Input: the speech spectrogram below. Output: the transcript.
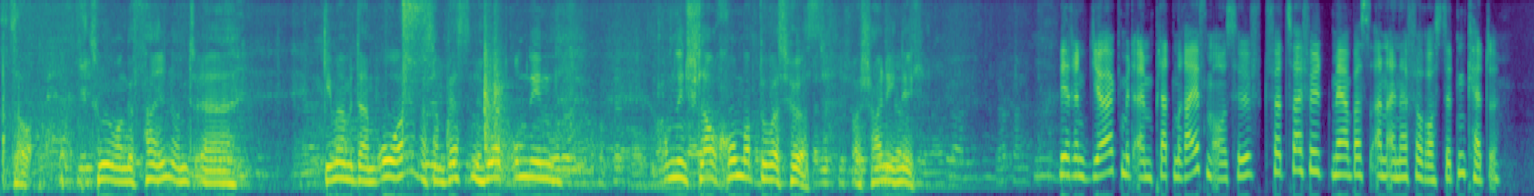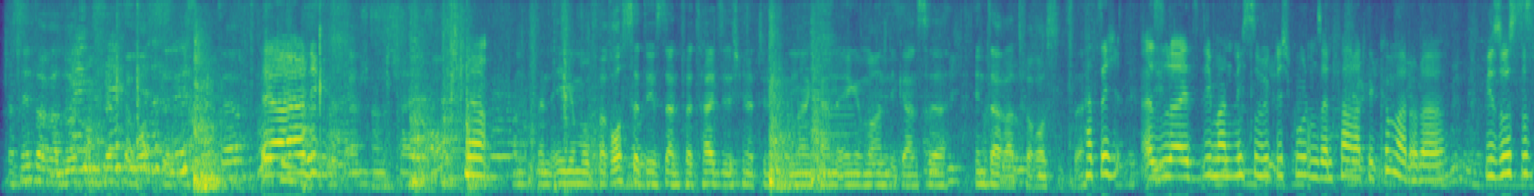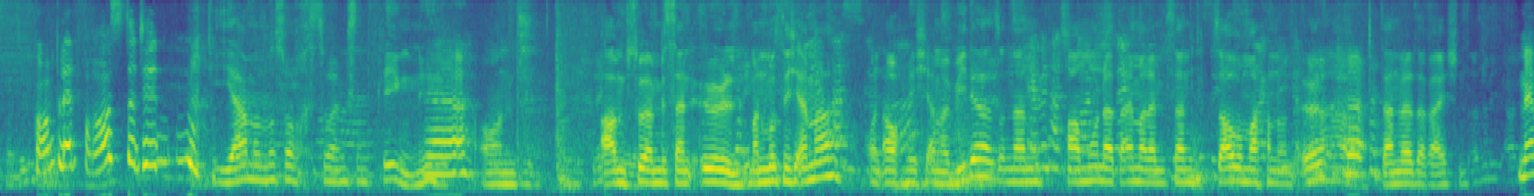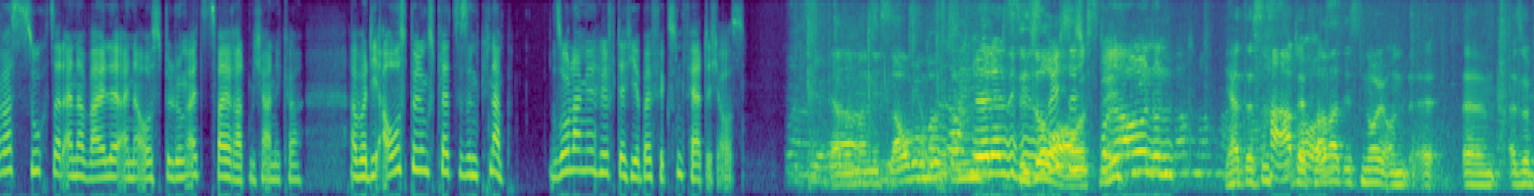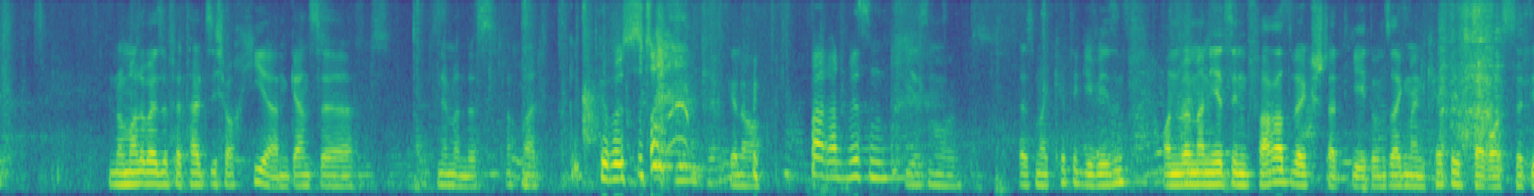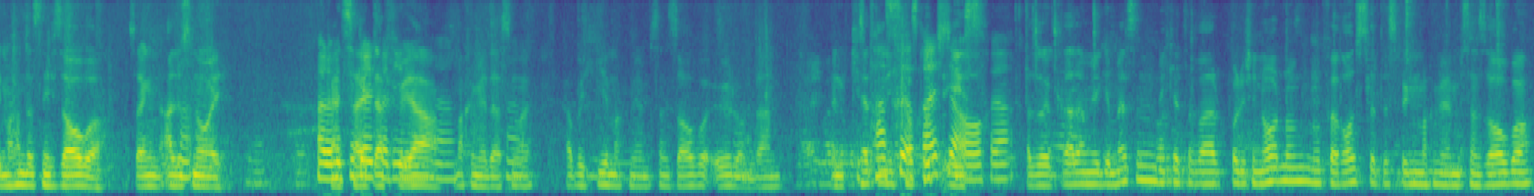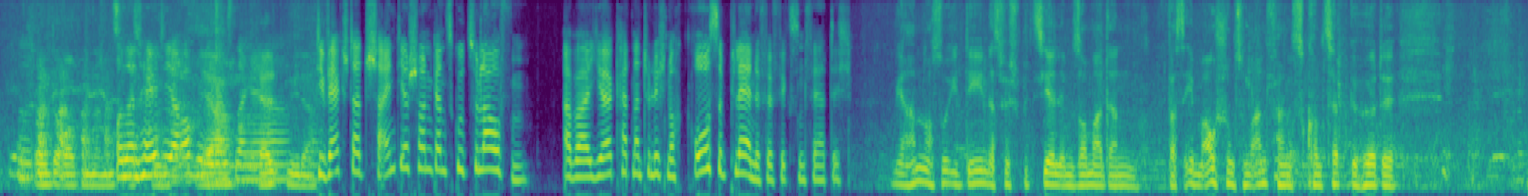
So, tu mir mal einen Gefallen und äh, geh mal mit deinem Ohr, was am besten hört, um den, um den Schlauch rum, ob du was hörst. Wahrscheinlich nicht. Während Jörg mit einem platten Reifen aushilft, verzweifelt Merbas an einer verrosteten Kette. Das Hinterrad wird komplett verrostet. Ja, die, ja. Und wenn irgendwo verrostet ist, dann verteilt sie sich natürlich und dann kann irgendwann die ganze Hinterrad verrostet sein. Hat sich also da jetzt jemand nicht so wirklich gut um sein Fahrrad gekümmert oder wieso ist das komplett verrostet hinten? Ja, man muss auch so ein bisschen pflegen. Ne? Ja. Und abends so ein bisschen Öl. Man muss nicht immer und auch nicht immer wieder, sondern ein paar Monate einmal ein bisschen sauber machen und Öl, dann wird er reichen. Mervas sucht seit einer Weile eine Ausbildung als Zweiradmechaniker. Aber die Ausbildungsplätze sind knapp. So lange hilft er hier bei Fix und Fertig aus. Ja, wenn man nicht sauber macht, dann, ja, dann sieht, sieht die so richtig aus, braun ne? und Ja, das ist, der aus. Fahrrad ist neu und äh, äh, also normalerweise verteilt sich auch hier ein ganze nennt man das nochmal? Gerüst. genau. Fahrradwissen. Hier ist nur erstmal Kette gewesen. Und wenn man jetzt in Fahrradwerkstatt geht und sagt, meine Kette ist verrostet, die machen das nicht sauber. Sagen alles ja. neu. Also Keine Zeit dafür, ja, ja, machen wir das ja. neu aber hier machen wir ein bisschen sauber Öl und dann, wenn Kette das passt nicht ja, das reicht ja auch, ja. Also gerade haben wir gemessen, die Kette war völlig in Ordnung, nur verrostet, deswegen machen wir ein bisschen sauber, Öl drauf und dann ist Und dann hält die ja auch wieder ja, ganz lange. Hält ja. wieder. Die Werkstatt scheint ja schon ganz gut zu laufen. Aber Jörg hat natürlich noch große Pläne für Fix und Fertig. Wir haben noch so Ideen, dass wir speziell im Sommer dann, was eben auch schon zum Anfangskonzept gehörte,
